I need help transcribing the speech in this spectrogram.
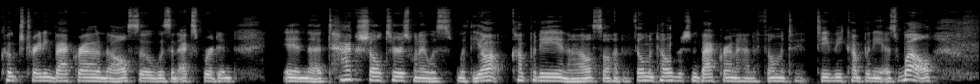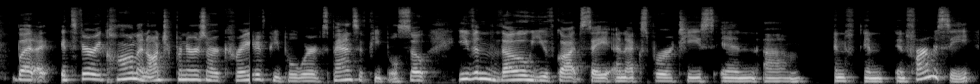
coach training background. I also was an expert in in uh, tax shelters when I was with the company, and I also had a film and television background. I had a film and t- TV company as well. But it's very common. Entrepreneurs are creative people. We're expansive people. So even though you've got, say, an expertise in um, in, in, in pharmacy,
